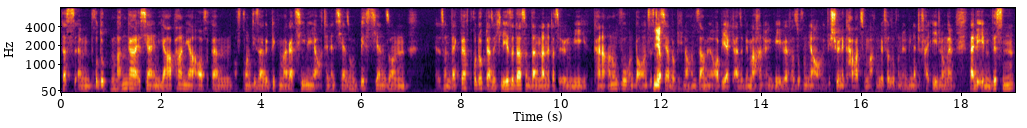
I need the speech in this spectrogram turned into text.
das ähm, Produkt Manga ist ja in Japan ja auch ähm, aufgrund dieser dicken Magazine ja auch tendenziell so ein bisschen so ein so ein Wegwerfprodukt. Also ich lese das und dann landet das irgendwie, keine Ahnung wo. Und bei uns ist das ja wirklich noch ein Sammelobjekt. Also wir machen irgendwie, wir versuchen ja auch irgendwie schöne Cover zu machen. Wir versuchen irgendwie nette Veredelungen, weil wir eben wissen,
